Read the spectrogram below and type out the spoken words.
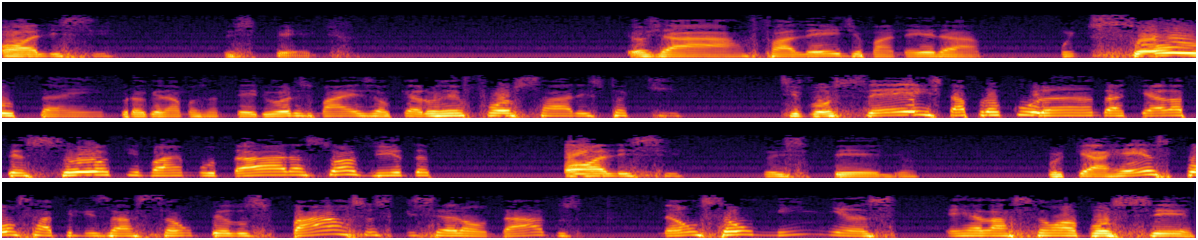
olhe-se no espelho. Eu já falei de maneira muito solta em programas anteriores, mas eu quero reforçar isso aqui. Se você está procurando aquela pessoa que vai mudar a sua vida, olhe-se no espelho. Porque a responsabilização pelos passos que serão dados não são minhas em relação a você.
